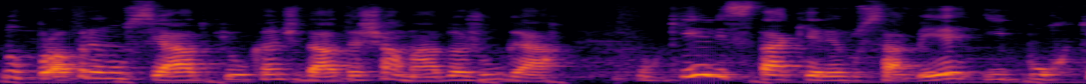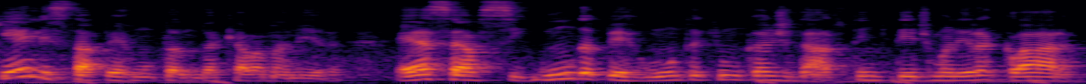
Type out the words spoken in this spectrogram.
no próprio enunciado que o candidato é chamado a julgar. O que ele está querendo saber e por que ele está perguntando daquela maneira? Essa é a segunda pergunta que um candidato tem que ter de maneira clara.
